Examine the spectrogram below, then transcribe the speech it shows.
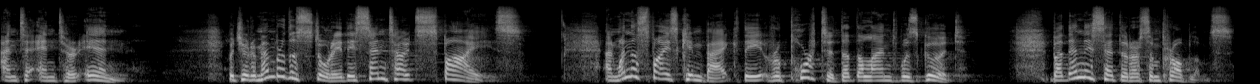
and to enter in. But you remember the story, they sent out spies. And when the spies came back, they reported that the land was good. But then they said there are some problems.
